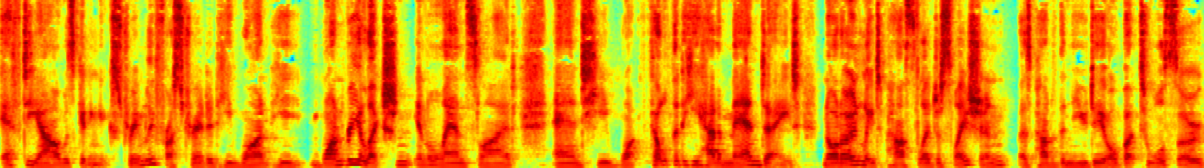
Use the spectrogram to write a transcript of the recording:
FDR was getting extremely frustrated. He won, he won re election in a landslide, and he felt that he had a mandate not only to pass legislation as part of the New Deal, but to also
